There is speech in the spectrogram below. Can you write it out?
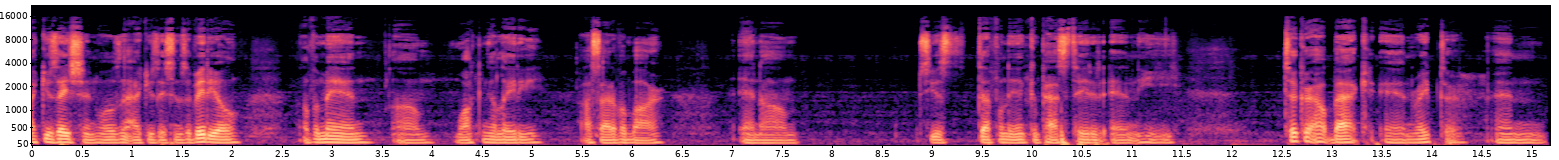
accusation. Well, it was an accusation. It's a video of a man um, walking a lady outside of a bar, and um, she was definitely incapacitated, and he took her out back and raped her. And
